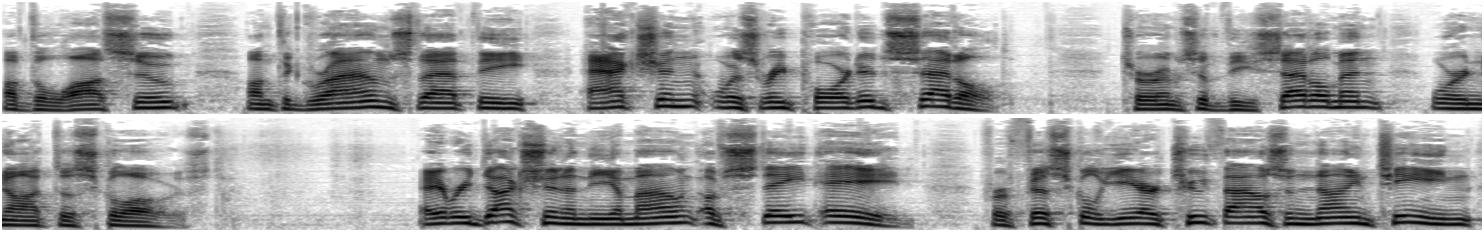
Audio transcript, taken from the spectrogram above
of the lawsuit on the grounds that the action was reported settled. Terms of the settlement were not disclosed. A reduction in the amount of state aid for fiscal year 2019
